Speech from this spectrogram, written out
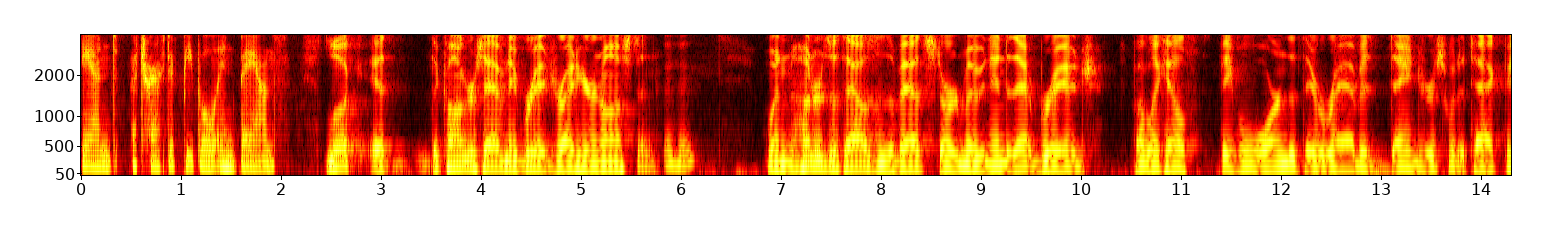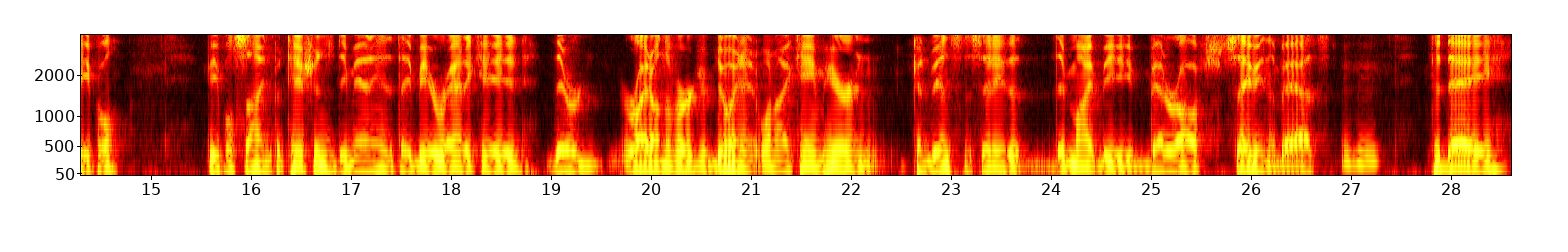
and attractive people in bands. Look at the Congress Avenue Bridge right here in Austin. Mm-hmm. When hundreds of thousands of bats started moving into that bridge, public health people warned that they were rabid, dangerous, would attack people. People signed petitions demanding that they be eradicated. They were right on the verge of doing it when I came here and convinced the city that they might be better off saving the bats. Mm-hmm. Today,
